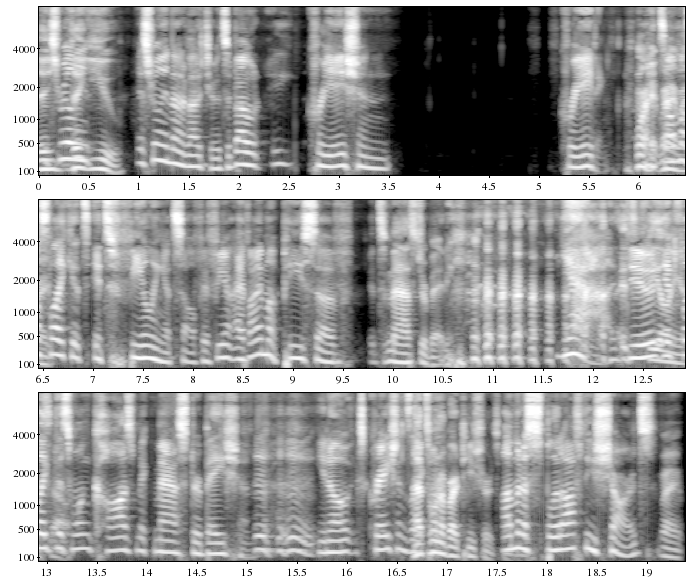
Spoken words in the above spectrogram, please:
The, It's really- the you. It's really not about you. It's about creation creating. Right. it's right, almost right. like it's it's feeling itself. If you if I'm a piece of it's masturbating. yeah, It's dude, it's like this one cosmic masturbation. you know, it's creation's like That's one of our t-shirts. I'm going to split off these shards. right.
